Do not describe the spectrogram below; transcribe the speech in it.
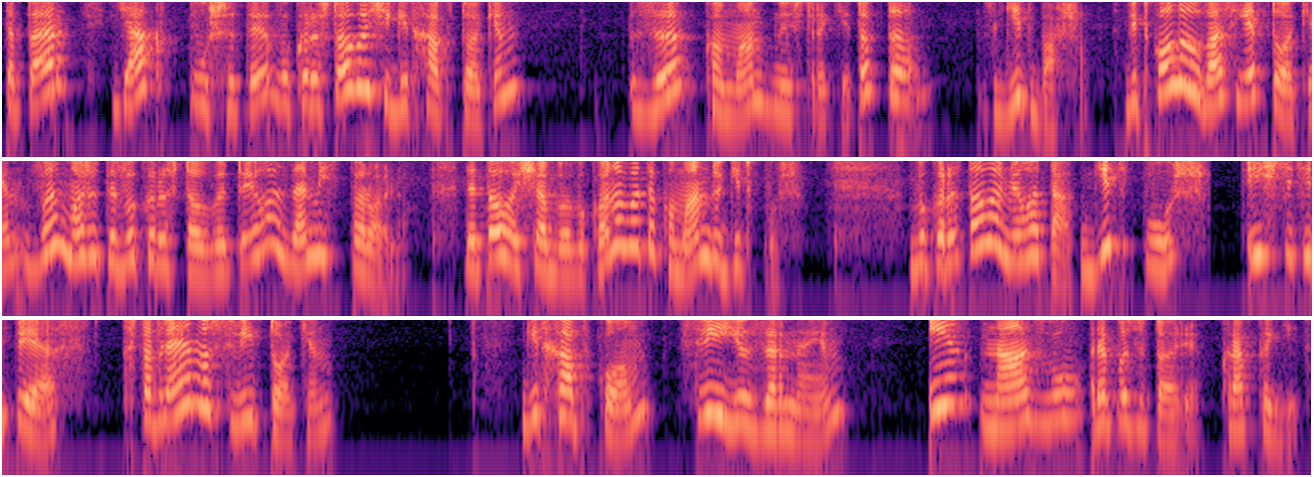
Тепер як пушити, використовуючи GitHub токен з командної строки, тобто з Gitbash. Відколи у вас є токен, ви можете використовувати його замість паролю для того, щоб виконувати команду gitpush. Використовуємо його так: gitpush, https, вставляємо свій токен, github.com, свій юзернейм і назву репозиторію .git.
